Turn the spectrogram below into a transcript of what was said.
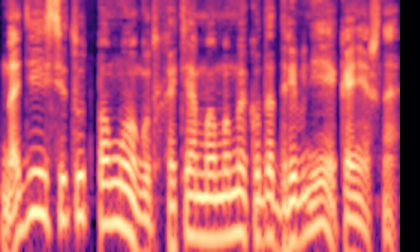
Надеюсь, и тут помогут, хотя МММ куда древнее, конечно.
